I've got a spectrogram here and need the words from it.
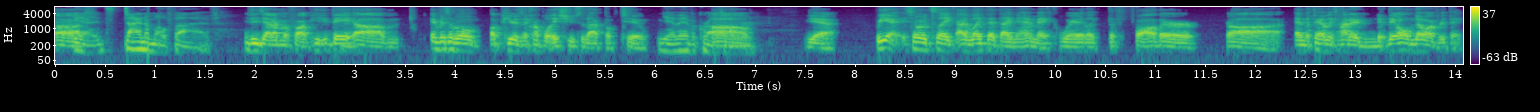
uh, yeah, it's Dynamo Five. the Dynamo Five. He, they um, Invincible appears in a couple issues of that book too. Yeah, they have a crossover. Um, Yeah, but yeah, so it's like I like that dynamic where like the father uh, and the family kind of they all know everything.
